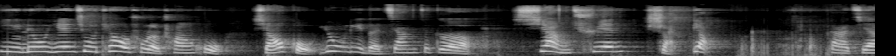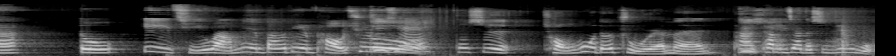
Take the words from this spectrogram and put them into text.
一溜烟就跳出了窗户，小狗用力地将这个项圈甩掉，大家都一起往面包店跑去是喽谁。这是宠物的主人们，他他们家的是鹦鹉，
